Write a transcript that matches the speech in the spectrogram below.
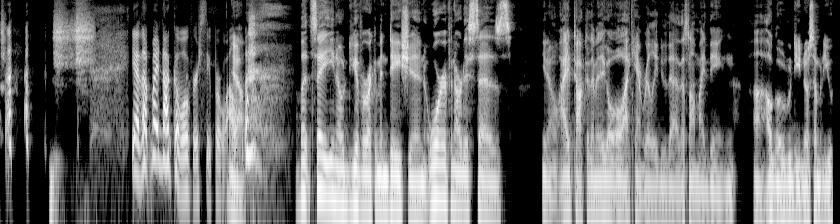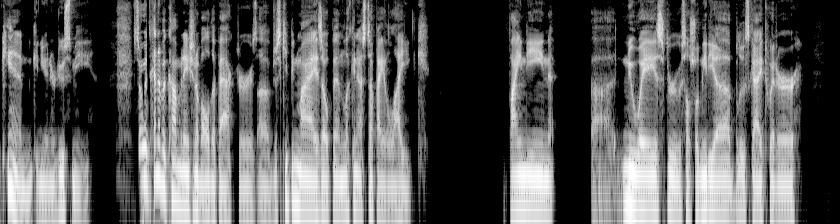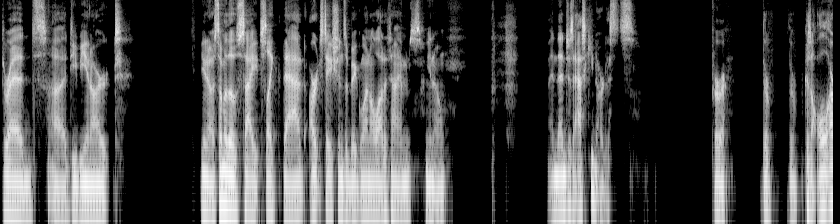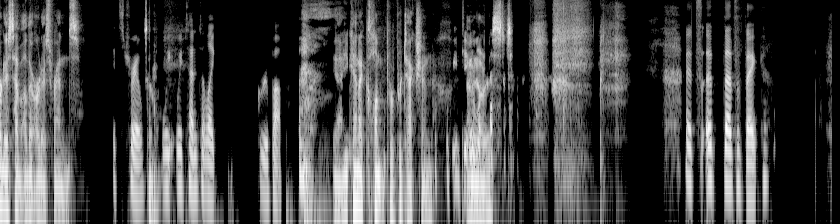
yeah, that might not go over super well. Yeah. but say, you know, do you have a recommendation? Or if an artist says, you know, I talk to them and they go, "Oh, I can't really do that. That's not my thing." Uh, I'll go, "Do you know somebody who can? Can you introduce me?" So it's kind of a combination of all the factors of just keeping my eyes open, looking at stuff I like, finding uh, new ways through social media, Blue Sky, Twitter, Threads, uh, DeviantArt. You know, some of those sites like that. art station's a big one a lot of times. You know, and then just asking artists for their because all artists have other artist friends. It's true. So, we we tend to like group up. yeah, you kind of clump for protection. we do. I noticed. it's, it's that's a thing.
